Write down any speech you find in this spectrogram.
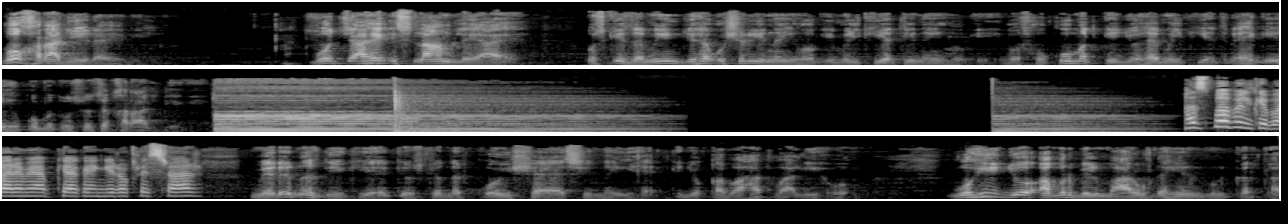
وہ خراجی رہے گی۔ وہ چاہے اسلام لے آئے اس کی زمین جو ہے اشری نہیں ہوگی ملکیت ہی نہیں ہوگی۔ وہ حکومت کی جو ہے ملکیت رہے گی حکومت اس میں سے خراج دے گی۔ حسبہ بل کے بارے میں آپ کیا کہیں گے ڈاکٹر اسرار؟ میرے نزدیک یہ ہے کہ اس کے اندر کوئی شے ایسی نہیں ہے کہ جو قباحت والی ہو۔ وہی جو امر بالمعروف نہیں منکر کا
